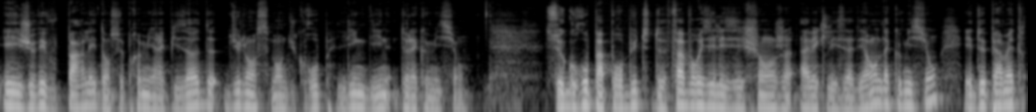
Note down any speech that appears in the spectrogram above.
et je vais vous parler dans ce premier épisode du lancement du groupe LinkedIn de la commission. Ce groupe a pour but de favoriser les échanges avec les adhérents de la commission et de permettre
